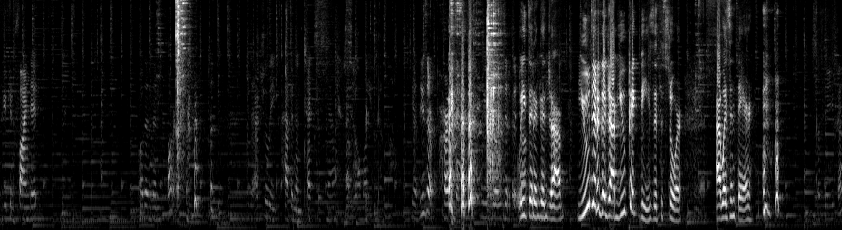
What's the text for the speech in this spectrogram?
if you can find it. Other than Florida, they actually have it in Texas now at Walmart. Yeah, these are perfect. we really did a good We job. did a good job. You did a good job. You picked these at the store. Yes. I wasn't there. So there you go.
